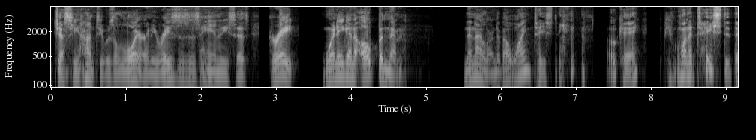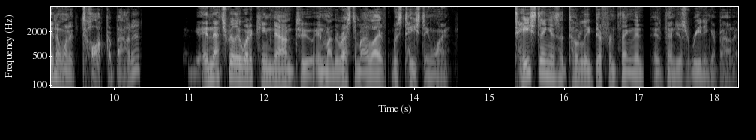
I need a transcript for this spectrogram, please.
Jesse Hunt, he was a lawyer, and he raises his hand and he says, Great, when are you going to open them? Then I learned about wine tasting. okay, people want to taste it, they don't want to talk about it. And that's really what it came down to in my, the rest of my life was tasting wine. Tasting is a totally different thing than, eh, than just reading about it.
